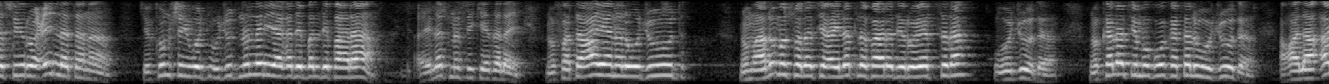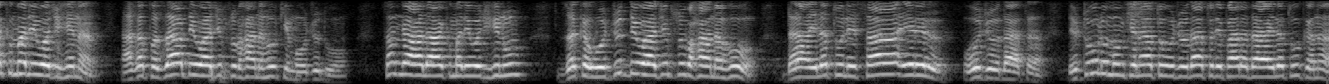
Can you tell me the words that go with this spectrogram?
يصير علتنا چې کوم شی وجود نه لري هغه د بل د پاره علت نسی کېدلی نو فتعین الوجود نو معلومه شول چې علت لپاره د رؤیت څه ده وجود نو کله چې موږ وکتل وجود علی اکمل وجهنا هغه په ذات واجب سبحانه کې موجود وو څنګه علی اکمل وجه نو ځکه وجود د واجب سبحانه دا علت لسائر الوجودات د ټولو ممکناتو وجوداتو لپاره دا علت و کنه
